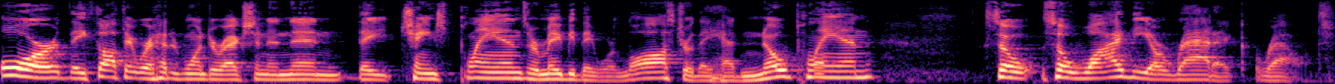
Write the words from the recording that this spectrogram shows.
or they thought they were headed one direction and then they changed plans or maybe they were lost or they had no plan so so why the erratic route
